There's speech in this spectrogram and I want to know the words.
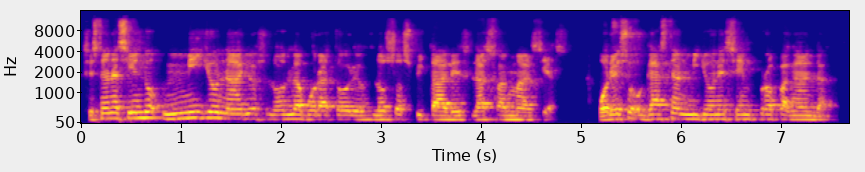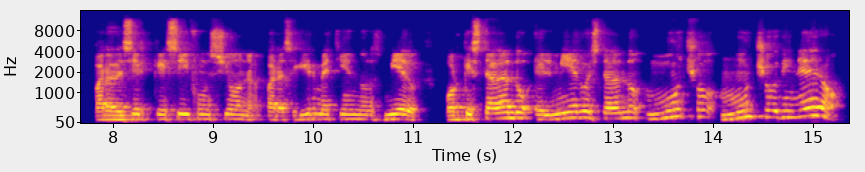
Se están haciendo millonarios los laboratorios, los hospitales, las farmacias. Por eso gastan millones en propaganda, para decir que sí funciona, para seguir metiéndonos miedo, porque está dando, el miedo está dando mucho, mucho dinero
